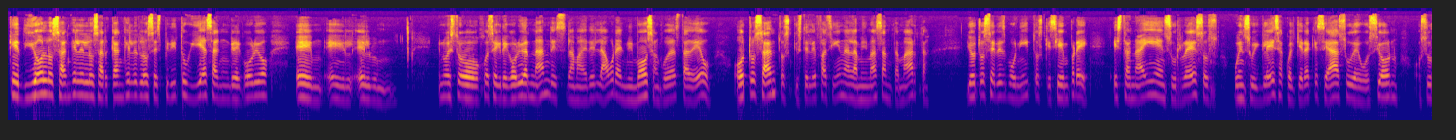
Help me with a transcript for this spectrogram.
que Dios, los ángeles, los arcángeles, los espíritus guías, San Gregorio, em, el, nuestro José Gregorio Hernández, la Madre Laura, el mismo San Judas Tadeo, otros santos que usted le fascinan, la misma Santa Marta y otros seres bonitos que siempre están ahí en sus rezos o en su iglesia, cualquiera que sea su devoción su,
